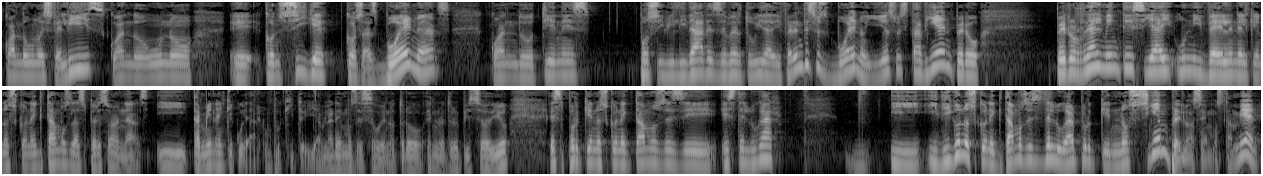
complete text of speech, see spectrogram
cuando uno es feliz, cuando uno eh, consigue cosas buenas, cuando tienes posibilidades de ver tu vida diferente. Eso es bueno y eso está bien, pero, pero realmente si hay un nivel en el que nos conectamos las personas y también hay que cuidarlo un poquito y hablaremos de eso en otro, en otro episodio, es porque nos conectamos desde este lugar. Y, y digo nos conectamos desde este lugar porque no siempre lo hacemos también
